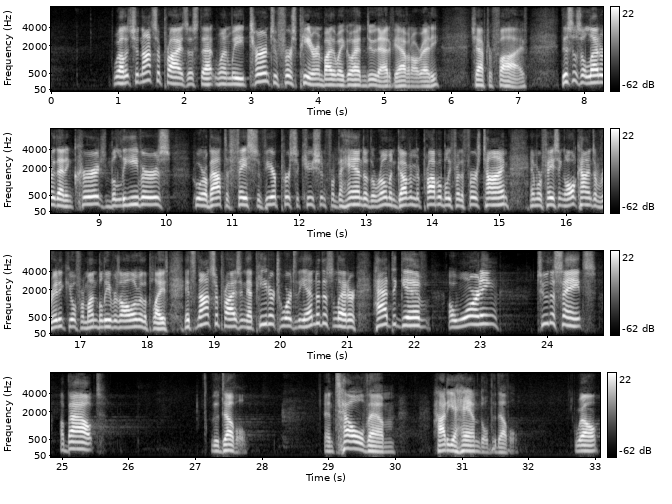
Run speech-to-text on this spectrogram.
Well, it should not surprise us that when we turn to 1 Peter, and by the way, go ahead and do that if you haven't already, chapter 5, this is a letter that encouraged believers who are about to face severe persecution from the hand of the Roman government, probably for the first time, and we're facing all kinds of ridicule from unbelievers all over the place. It's not surprising that Peter, towards the end of this letter, had to give a warning to the saints about the devil and tell them how do you handle the devil? Well,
